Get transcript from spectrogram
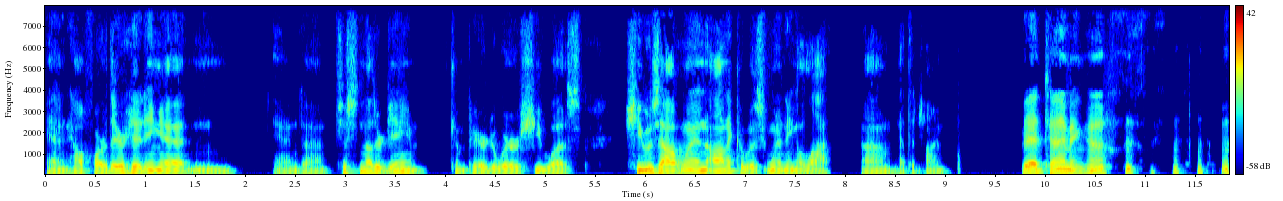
and how far they're hitting it, and and uh, just another game compared to where she was. She was out when Annika was winning a lot um, at the time. Bad timing, huh?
